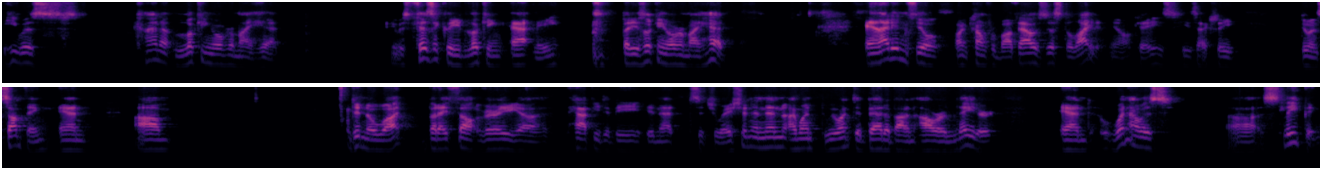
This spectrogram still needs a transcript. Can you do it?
he was kind of looking over my head. He was physically looking at me, but he's looking over my head. And I didn't feel uncomfortable about that. I was just delighted. You know, okay, he's, he's actually doing something. And um, didn't know what, but I felt very uh, happy to be in that situation. And then I went, we went to bed about an hour later. And when I was uh, sleeping,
